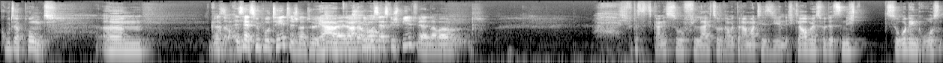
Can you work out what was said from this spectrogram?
Guter Punkt. Ähm, Das ist jetzt hypothetisch natürlich, Ja, weil das Spiel muss erst gespielt werden, aber ich würde das jetzt gar nicht so vielleicht so dra- dramatisieren. Ich glaube, es wird jetzt nicht so den großen,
